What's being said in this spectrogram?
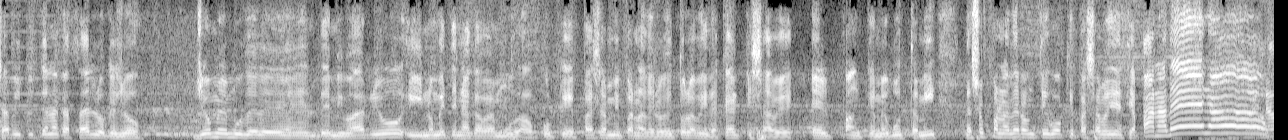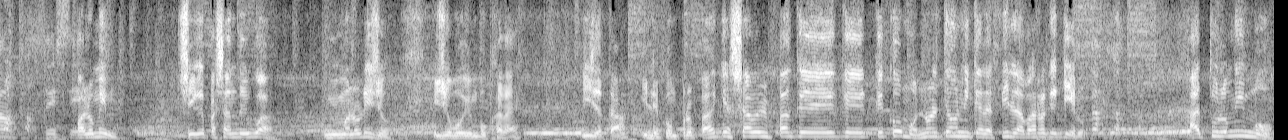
Xavi, tú tienes que hacer lo que yo. Yo me mudé de, de mi barrio y no me tenía que haber mudado, porque pasa mi panadero de toda la vida, que es el que sabe el pan que me gusta a mí, de esos panaderos antiguos que pasaban y decía, ¡Panadero! bueno, sí, sí. Para lo mismo. Sigue pasando igual, mi manolillo. Y yo voy en busca de él. Y ya está. Y le compro pan, ya sabe el pan que, que, que como. No le tengo ni que decir la barra que quiero. Haz tú lo mismo.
